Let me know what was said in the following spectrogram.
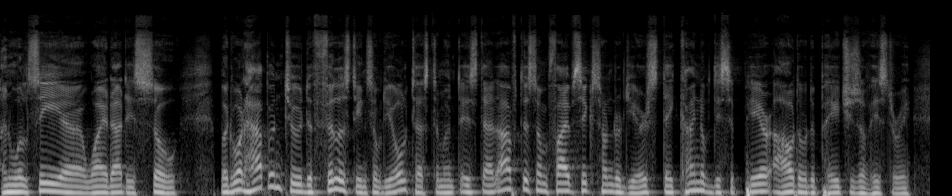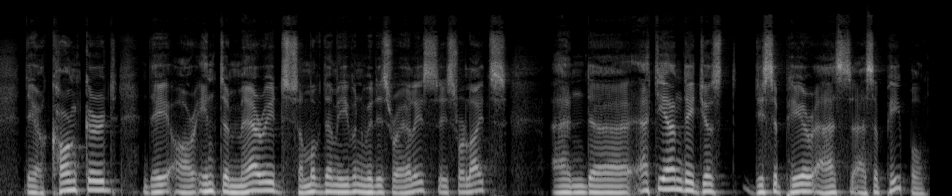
and we'll see uh, why that is so. But what happened to the Philistines of the Old Testament is that after some five, six hundred years, they kind of disappear out of the pages of history. They are conquered, they are intermarried, some of them even with Israelis, Israelites, and uh, at the end, they just disappear as, as a people.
